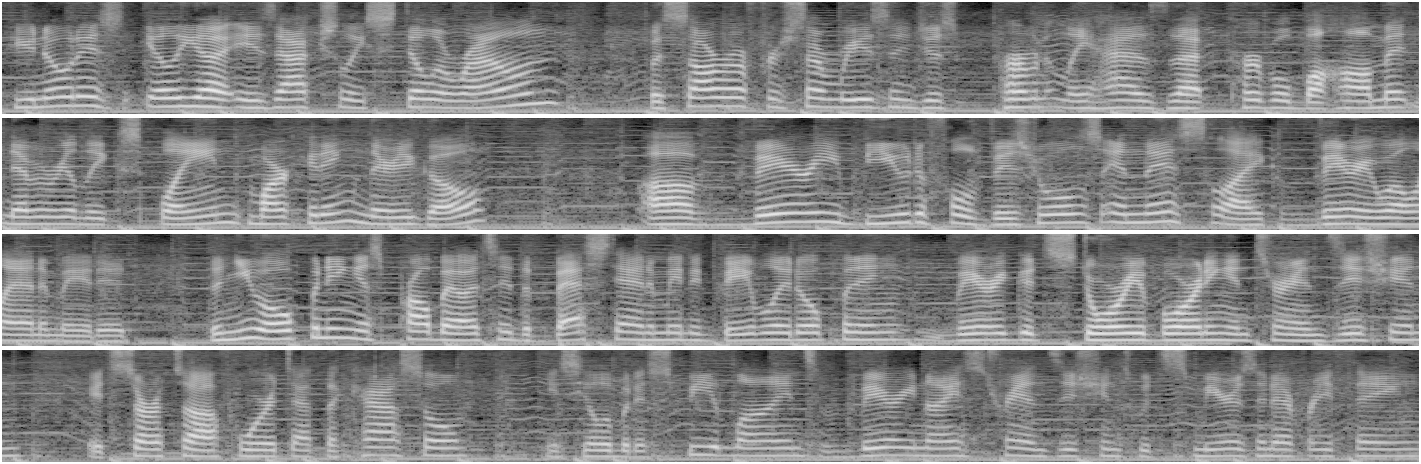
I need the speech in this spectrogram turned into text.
If you notice, Ilya is actually still around, but Sarah, for some reason, just permanently has that purple Bahamut, never really explained marketing. There you go. Uh, very beautiful visuals in this, like very well animated. The new opening is probably, I would say, the best animated Beyblade opening. Very good storyboarding and transition. It starts off where it's at the castle. You see a little bit of speed lines, very nice transitions with smears and everything.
